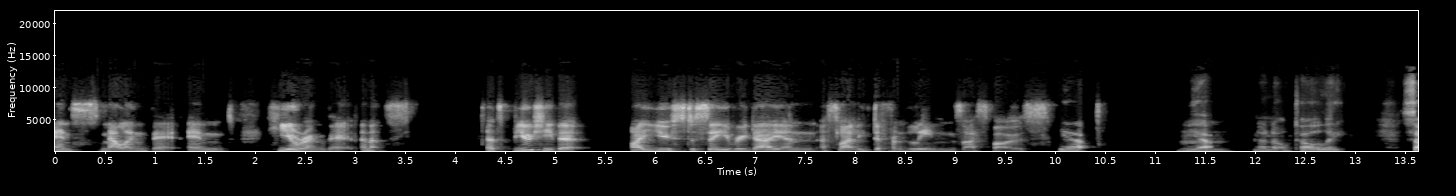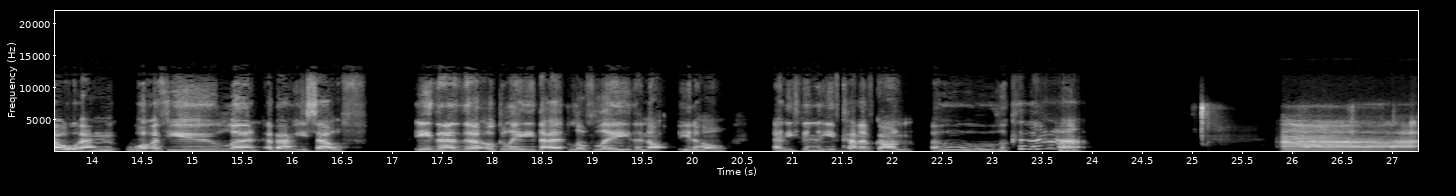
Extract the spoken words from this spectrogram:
and smelling that and hearing that, and it's it's beauty that I used to see every day in a slightly different lens, I suppose. Yeah. Mm. Yeah. No, no, totally. So, um, what have you learned about yourself either they're ugly, they're lovely, they're not, you know, anything that you've kind of gone, oh, look at that? Uh,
